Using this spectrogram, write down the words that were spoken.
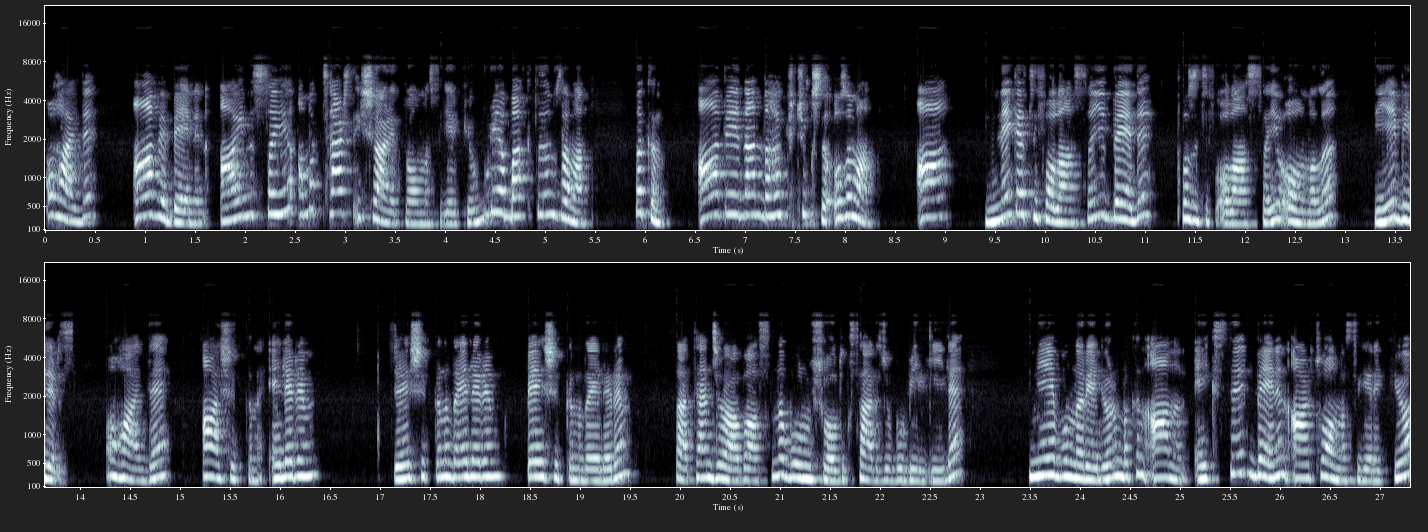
O halde A ve B'nin aynı sayı ama ters işaretli olması gerekiyor. Buraya baktığım zaman bakın A B'den daha küçükse o zaman A negatif olan sayı B de pozitif olan sayı olmalı diyebiliriz. O halde A şıkkını elerim, C şıkkını da elerim, B şıkkını da elerim. Zaten cevabı aslında bulmuş olduk sadece bu bilgiyle. Niye bunları eliyorum? Bakın A'nın eksi B'nin artı olması gerekiyor.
